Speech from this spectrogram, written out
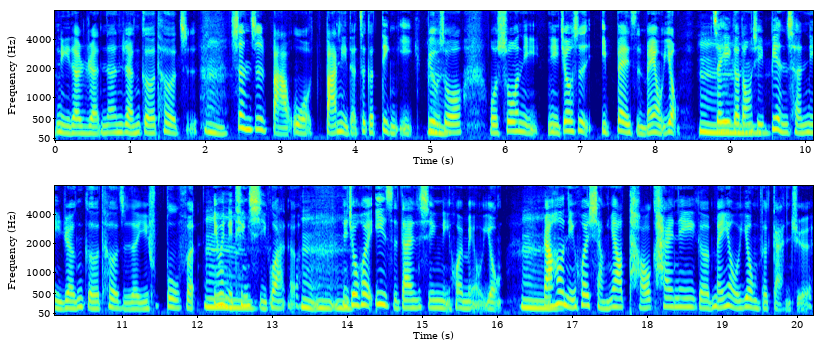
你的人的人格特质，嗯，甚至把我把你的这个定义，比如说我说你你就是一辈子没有用。嗯这一个东西变成你人格特质的一部分，因为你听习惯了，嗯嗯，你就会一直担心你会没有用，嗯，然后你会想要逃开那一个没有用的感觉，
